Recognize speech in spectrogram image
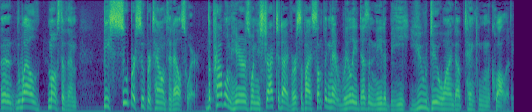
Uh, well, most of them be super, super talented elsewhere. The problem here is when you strive to diversify something that really doesn't need to be, you do wind up tanking the quality.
